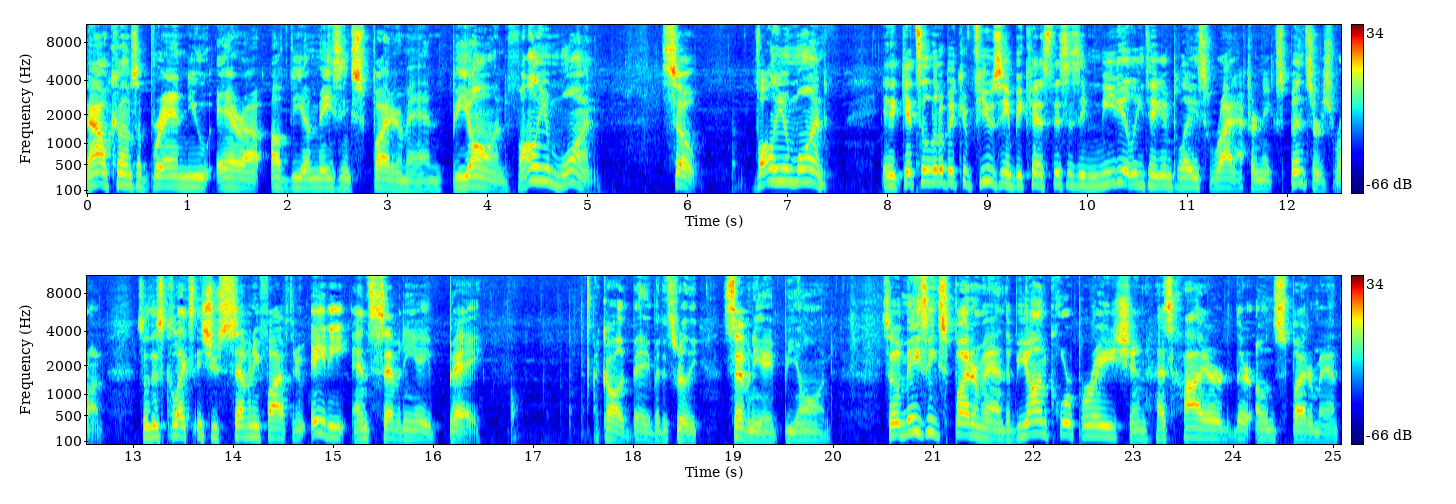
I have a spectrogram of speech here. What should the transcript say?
Now comes a brand new era of the Amazing Spider-Man Beyond Volume 1. So, Volume 1, it gets a little bit confusing because this is immediately taking place right after Nick Spencer's run. So this collects issues 75 through 80 and 78 Bay. I call it Bay, but it's really 78 Beyond. So Amazing Spider-Man, the Beyond Corporation has hired their own Spider-Man.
